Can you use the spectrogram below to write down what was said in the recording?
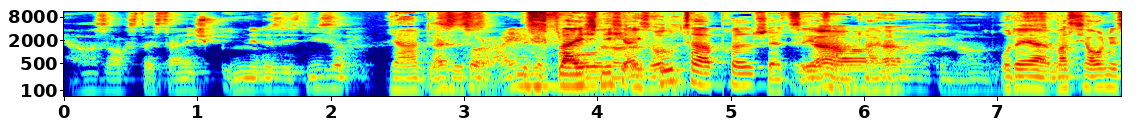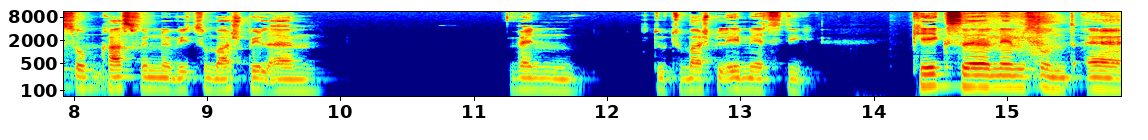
ja sagst, da ist eine Spinne, das ist wie so Ja, Das das, ist so das ist vielleicht nicht ein so. guter Aprilscherz, eher so ein kleiner. genau. Das Oder ja, was ich auch nicht so krass finde, wie zum Beispiel, ähm, wenn du zum Beispiel eben jetzt die Kekse nimmst und äh,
